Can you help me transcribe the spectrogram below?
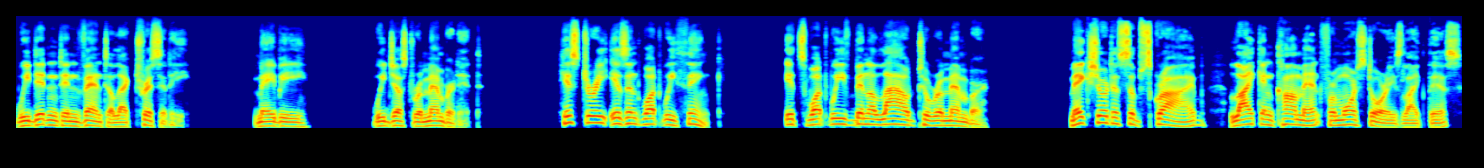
we didn't invent electricity. Maybe we just remembered it. History isn't what we think. It's what we've been allowed to remember. Make sure to subscribe, like, and comment for more stories like this.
